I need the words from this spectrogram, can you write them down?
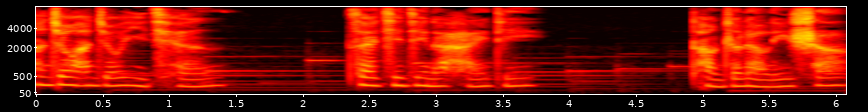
很久很久以前，在寂静的海底，躺着两粒沙。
